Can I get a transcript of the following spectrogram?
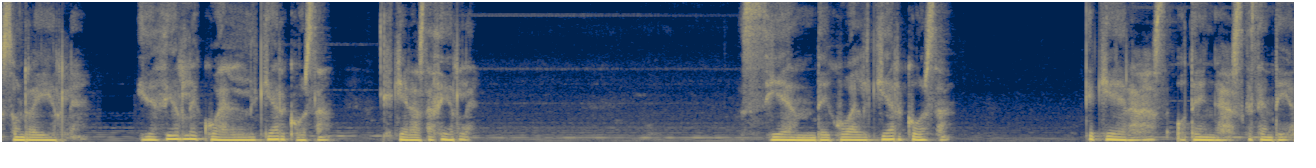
sonreírle y decirle cualquier cosa que quieras decirle. Siente cualquier cosa que quieras o tengas que sentir.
